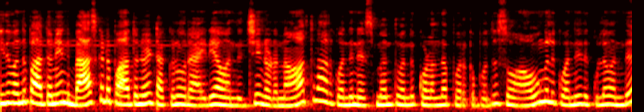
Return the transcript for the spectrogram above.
இது வந்து பார்த்தோன்னே இந்த பேஸ்கெட்டை பார்த்தோன்னே டக்குன்னு ஒரு ஐடியா வந்துச்சு. என்னோட நாத்தனாருக்கு வந்து நெக்ஸ்ட் மந்த் வந்து குழந்த பிறக்க போகுது. ஸோ அவங்களுக்கு வந்து இதுக்குள்ளே வந்து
